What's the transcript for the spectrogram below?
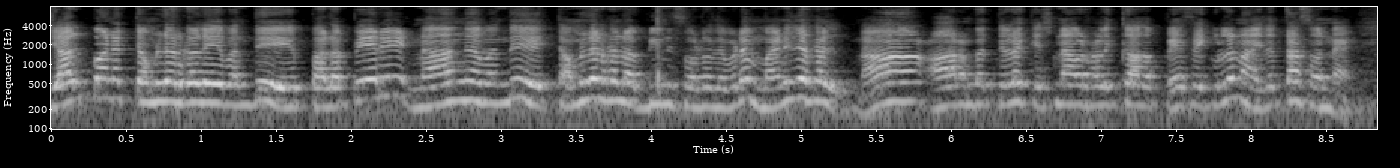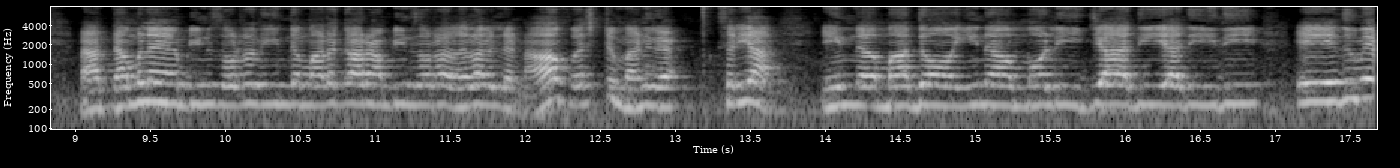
யாழ்ப்பாண தமிழர்களே வந்து பல பேர் நாங்க வந்து தமிழர்கள் அப்படின்னு சொல்றதை விட மனிதர்கள். நான் ஆரம்பத்துல கிருஷ்ணா அவர்களுக்காக பேசக்குள்ள நான் இதைத்தான் சொன்னேன். நான் தமிழன் அப்படின்னு சொல்றது இந்த மதக்காரன் அப்படின்னு சொல்றது அதெல்லாம் இல்லை. நான் ஃபர்ஸ்ட் மனிதன். சரியா? இந்த மதம் இனம் மொழி ஜாதி அது இது எதுவுமே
